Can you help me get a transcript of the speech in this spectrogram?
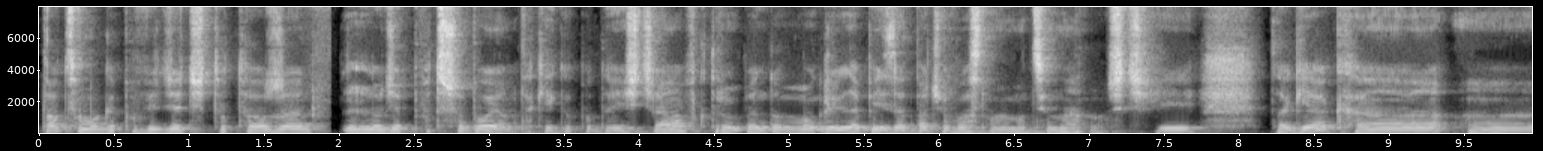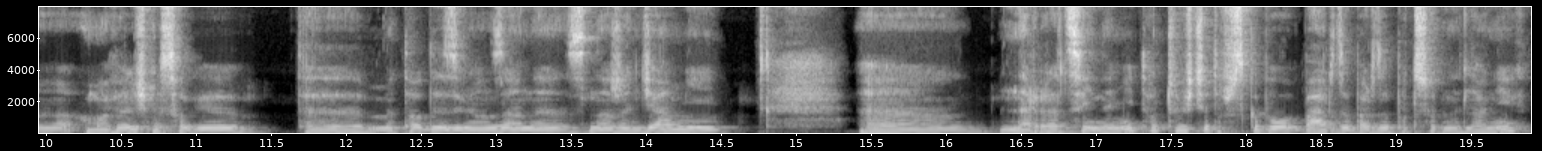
to, co mogę powiedzieć, to to, że ludzie potrzebują takiego podejścia, w którym będą mogli lepiej zadbać o własną emocjonalność. I tak jak omawialiśmy sobie te metody związane z narzędziami e, narracyjnymi, to oczywiście to wszystko było bardzo, bardzo potrzebne dla nich,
